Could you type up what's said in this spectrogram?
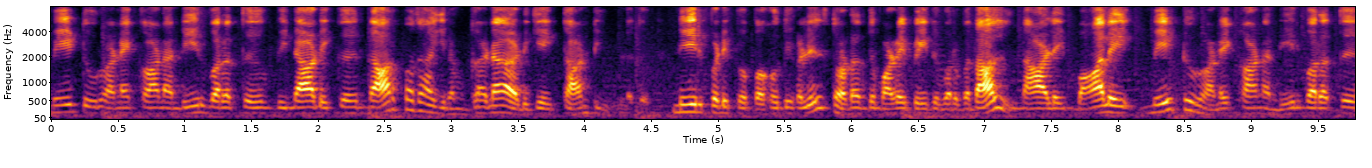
மேட்டூர் அணைக்கான நீர்வரத்து வினாடிக்கு நாற்பதாயிரம் கன அடியை தாண்டியுள்ளது. நீர்பிடிப்பு பகுதிகளில் தொடர்ந்து மழை பெய்து வருவதால் நாளை மாலை மேட்டூர் அணைக்கான நீர்வரத்து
